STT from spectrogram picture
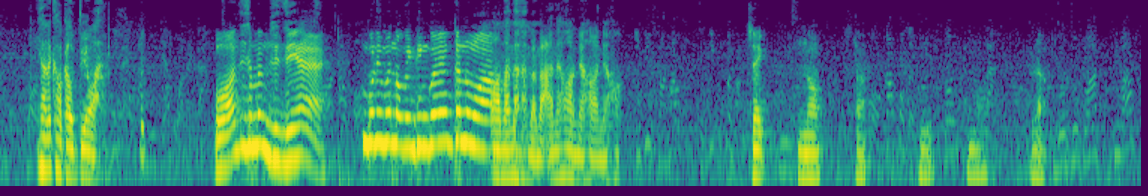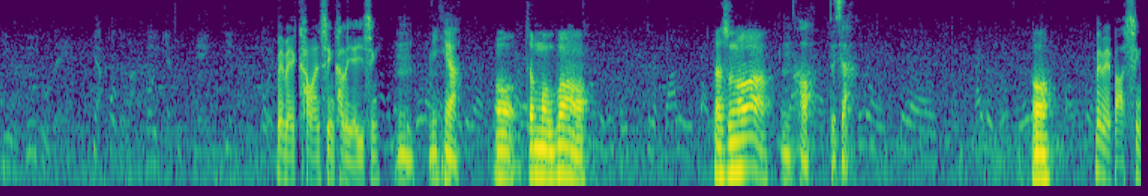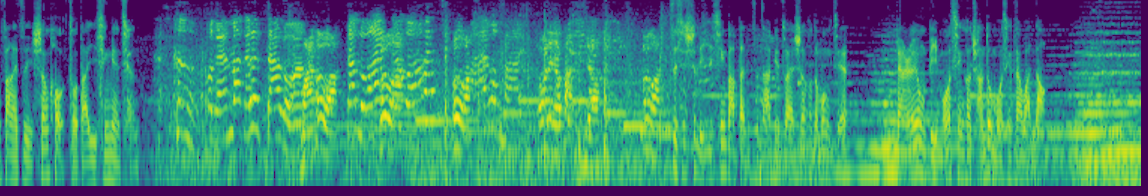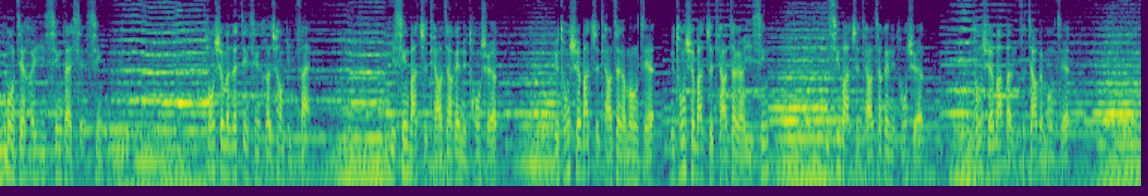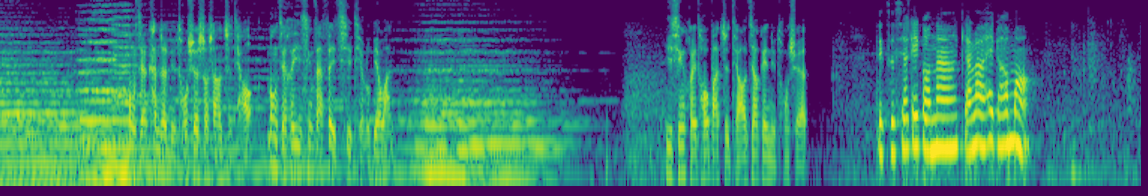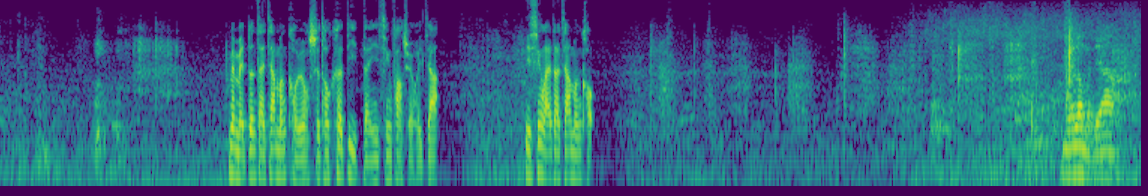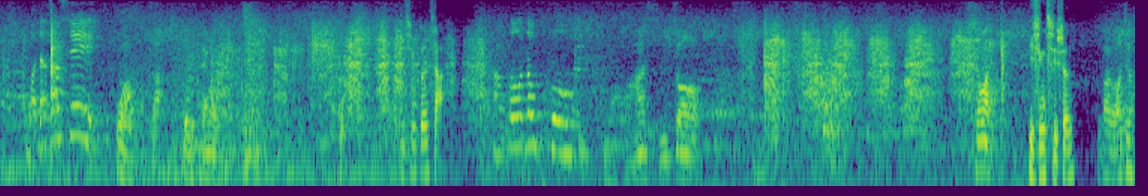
nhà nó cầu cầu tiêu à ủa chứ sao mình gì gì à bố đi bên nội bình thiên quê cân luôn à mà mà mà mà mà anh hòn này hòn này hòn check no 妹妹看完信看了眼一心，嗯，你呀？哦，这么办哦。但是我啊。嗯，好，等下。哦，妹妹把信放在自己身后，走到一兴面前。我妈在打买打我买，我那怕死啊，自习室里，一心把本子拿给坐在身后的梦洁，两人用笔模型和传动模型在玩闹。梦洁和一心在写信，同学们在进行合唱比赛。一心把纸条交给女同学，女同学把纸条交给梦洁，女同学把纸条交给一心，一心把纸条交给女同学，女同学把本子交给梦洁。看着女同学手上的纸条，梦洁和艺兴在废弃铁路边玩。艺兴回头把纸条交给女同学。这次写几个呢？讲来那个好嘛？妹妹蹲在家门口用石头刻地，等艺兴放学回家。艺兴来到家门口。你要那么的？得哇，不咋，都不听我。一行蹲下。阿哥都困。啊，洗澡。听话。一行起身。你爬高去。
